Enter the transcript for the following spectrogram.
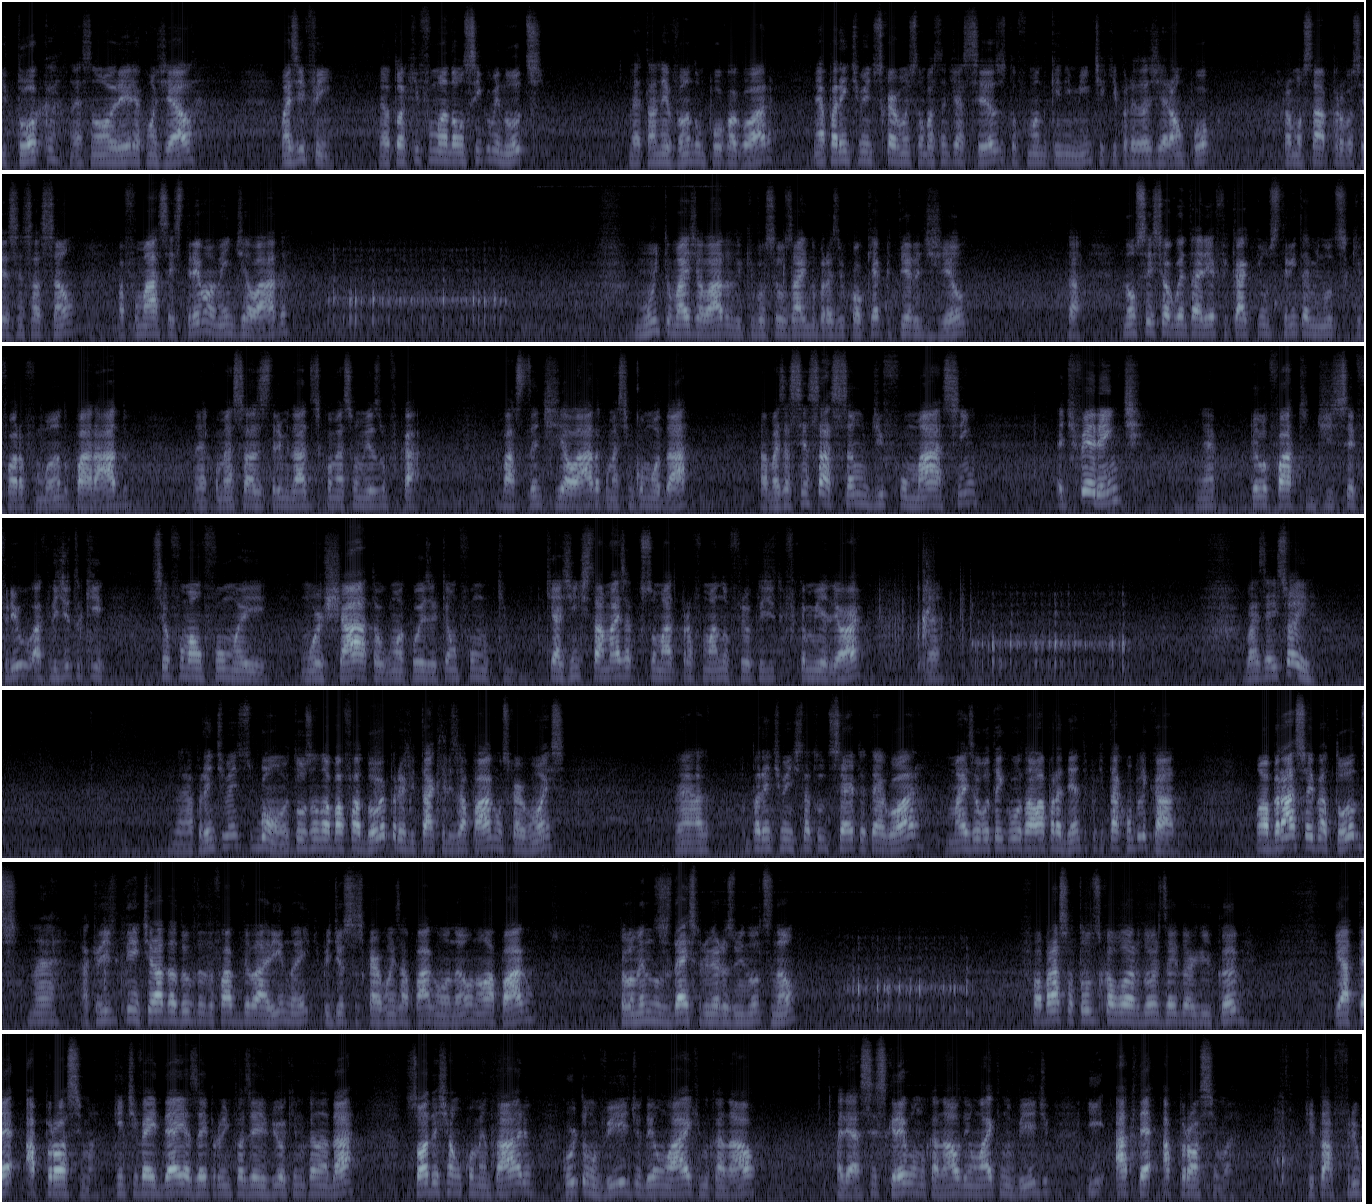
e touca, né? senão a orelha congela. Mas enfim, né? eu tô aqui fumando há uns 5 minutos, né? tá nevando um pouco agora. Né? Aparentemente os carvões estão bastante acesos, tô fumando Kenny Mint aqui para exagerar um pouco, para mostrar para vocês a sensação. A fumaça é extremamente gelada. Muito mais gelada do que você usar aí no Brasil qualquer piteira de gelo. Tá? Não sei se eu aguentaria ficar aqui uns 30 minutos aqui fora fumando, parado. Né? Começa, as extremidades começam mesmo a ficar bastante gelada, começa a incomodar. Tá? Mas a sensação de fumar assim é diferente, né? Pelo fato de ser frio. Acredito que se eu fumar um fumo aí, um orchato, alguma coisa que é um fumo que, que a gente está mais acostumado para fumar no frio, acredito que fica melhor, né? Mas é isso aí. Né? Aparentemente, bom, eu estou usando abafador para evitar que eles apagam os carvões. Né? Aparentemente está tudo certo até agora, mas eu vou ter que voltar lá para dentro porque está complicado. Um abraço aí para todos, né? Acredito que tenha tirado a dúvida do Fábio Vilarino aí, que pediu se os carvões apagam ou não. Não apagam. Pelo menos nos 10 primeiros minutos, não. Um abraço a todos os colaboradores aí do Arguilho Club. E até a próxima. Quem tiver ideias aí para mim fazer review aqui no Canadá, só deixar um comentário, curtam o vídeo, dê um like no canal. Aliás, se inscrevam no canal, dê um like no vídeo e até a próxima. Que tá frio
